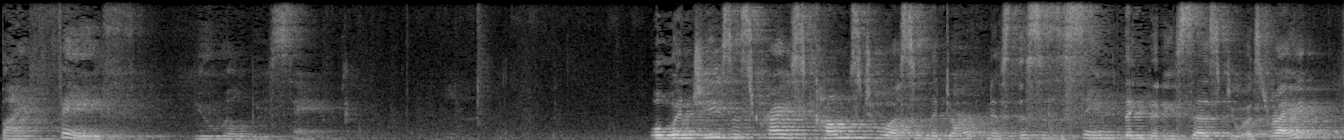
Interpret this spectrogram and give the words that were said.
by faith you will be saved. Well, when Jesus Christ comes to us in the darkness, this is the same thing that he says to us, right?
